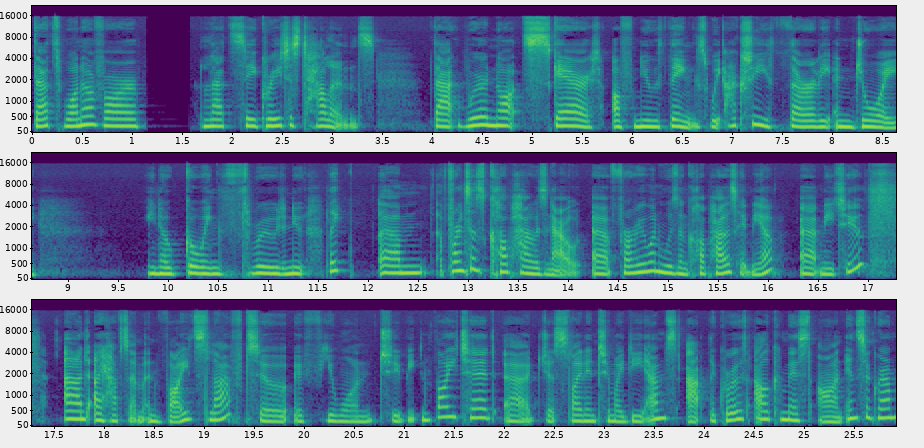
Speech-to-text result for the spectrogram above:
that's one of our, let's say, greatest talents that we're not scared of new things. We actually thoroughly enjoy, you know, going through the new, like, um, for instance, Clubhouse now. Uh, for everyone who's in Clubhouse, hit me up. Uh, me too. And I have some invites left. So if you want to be invited, uh, just slide into my DMs at The Growth Alchemist on Instagram.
